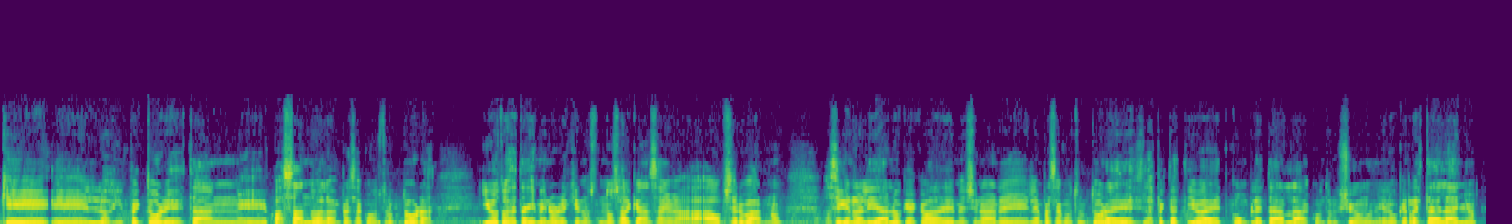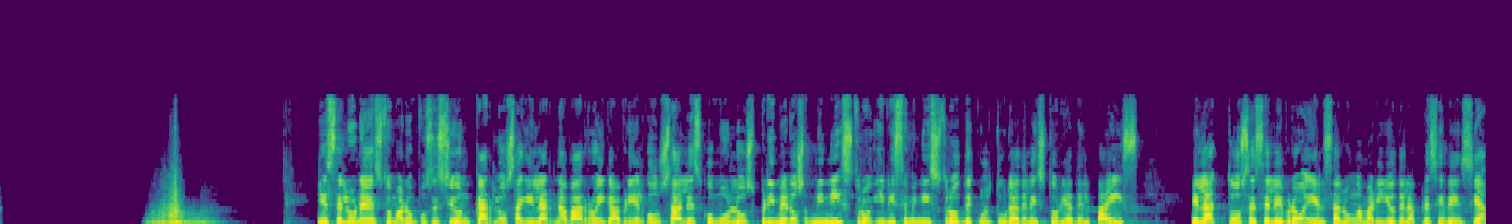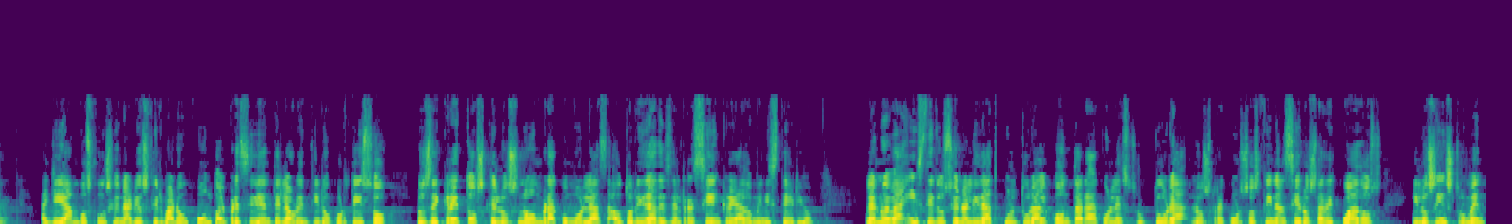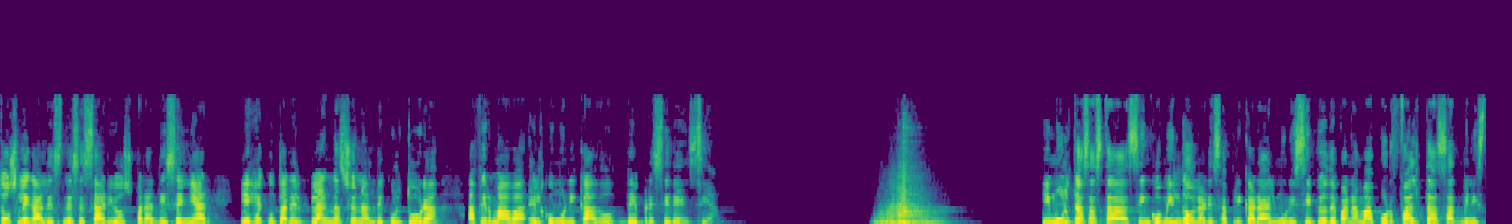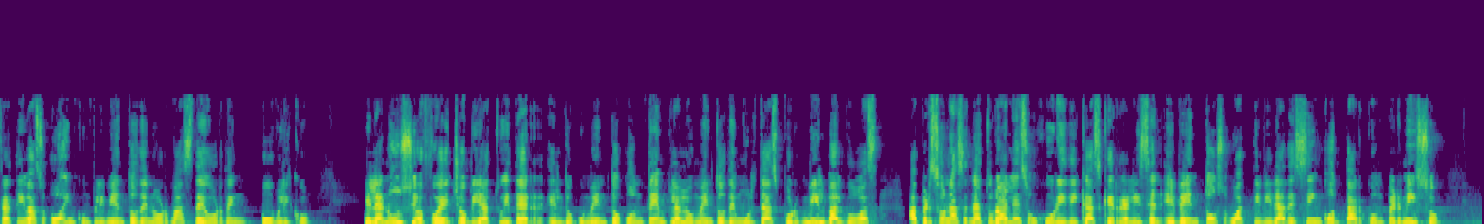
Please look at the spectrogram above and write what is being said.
que eh, los inspectores están eh, pasando a la empresa constructora y otros detalles menores que no, se alcanzan a, observar. ¿no? Así que en realidad lo que acaba de mencionar eh, la empresa constructora es la expectativa de completar la construcción en lo que resta del año. Y este lunes tomaron posesión Carlos Aguilar Navarro y Gabriel González como los primeros ministro y viceministro de Cultura de la historia del país. El acto se celebró en el Salón Amarillo de la Presidencia. Allí ambos funcionarios firmaron junto al presidente Laurentino Cortizo los decretos que los nombra como las autoridades del recién creado ministerio. La nueva institucionalidad cultural contará con la estructura, los recursos financieros adecuados y los instrumentos legales necesarios para diseñar y ejecutar el Plan Nacional de Cultura, afirmaba el comunicado de presidencia. Y multas hasta 5 mil dólares aplicará el municipio de Panamá por faltas administrativas o incumplimiento de normas de orden público. El anuncio fue hecho vía Twitter. El documento contempla el aumento de multas por mil balboas a personas naturales o jurídicas que realicen eventos o actividades sin contar con permiso.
